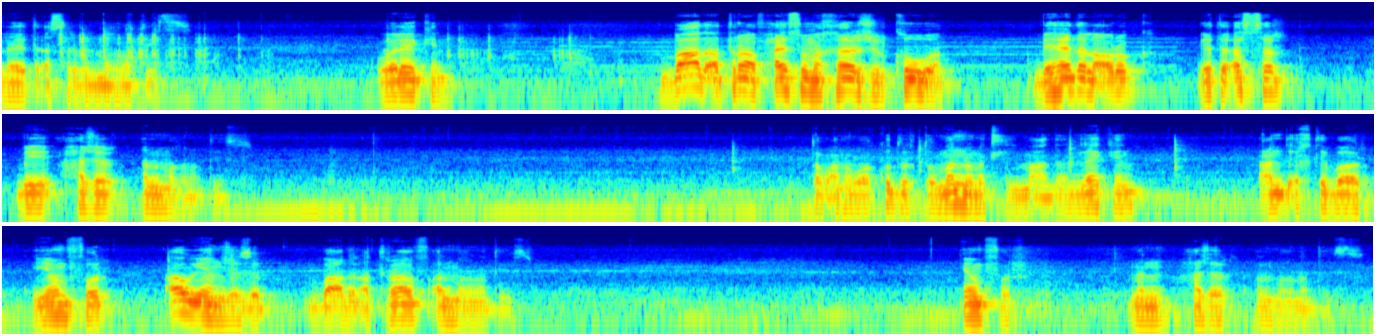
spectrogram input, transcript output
لا يتأثر بالمغناطيس. ولكن بعض أطراف حيث مخارج القوة بهذا العرق يتأثر بحجر المغناطيس. طبعا هو قدرته منه مثل المعدن لكن عند اختبار ينفر أو ينجذب بعض الأطراف المغناطيس ينفر من حجر المغناطيس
